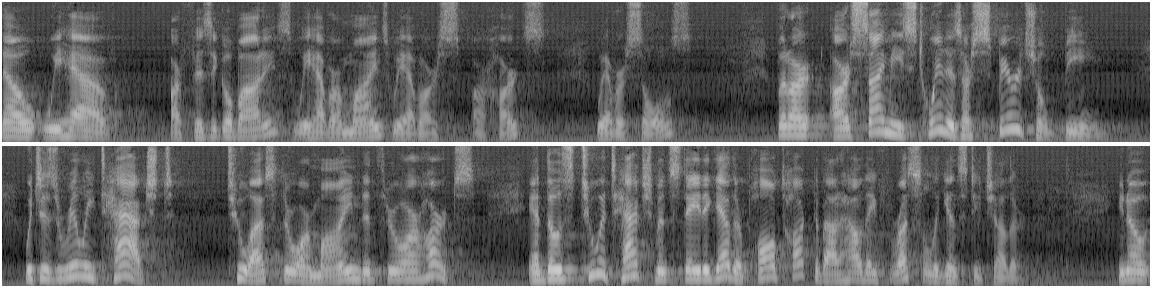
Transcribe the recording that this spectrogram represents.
Now, we have our physical bodies, we have our minds, we have our, our hearts, we have our souls. But our, our Siamese twin is our spiritual being, which is really attached to us through our mind and through our hearts. And those two attachments stay together. Paul talked about how they wrestle against each other. You know,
